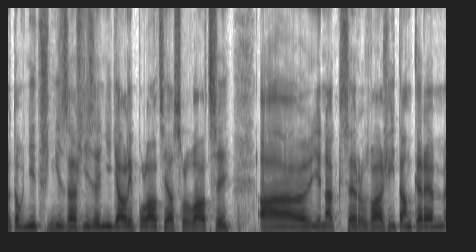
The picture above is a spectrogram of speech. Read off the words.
E, To vnitřní zařízení dělali Poláci a Slováci. A jinak se rozváží tankerem,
